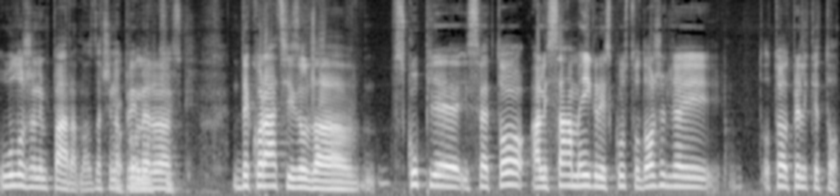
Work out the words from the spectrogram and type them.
uloženim parama. Znači, na primjer, dekoracija izgleda skuplje i sve to, ali sama igra, iskustvo, doživljaj, to, to je otprilike to.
